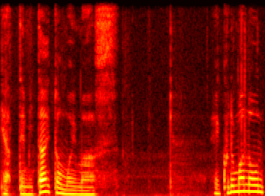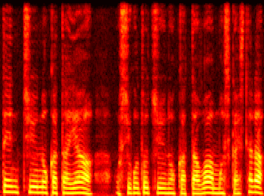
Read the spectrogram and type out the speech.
やってみたいと思います。え車の運転中の方やお仕事中の方はもしかしたら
